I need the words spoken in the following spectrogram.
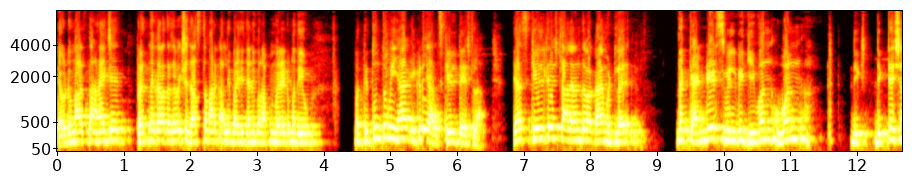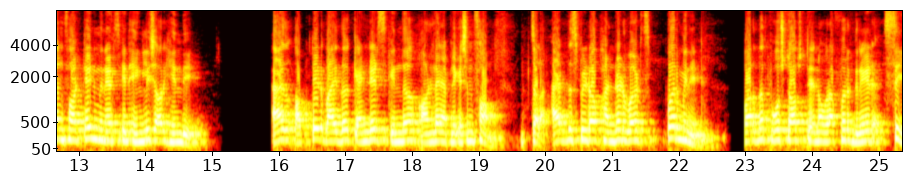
तेवढे मार्क तर आणायचे. प्रयत्न करा त्याच्यापेक्षा जास्त मार्क आले पाहिजे जेणेकरून आपण मेरिटमध्ये येऊ. मग तिथून तुम्ही ह्या इकडे याल स्किल टेस्टला या स्किल टेस्टला आल्यानंतर काय म्हटलंय? The candidates will be given one dictation for ten minutes in English और Hindi as opted by the candidates in the online application form चला at the speed of hundred words per minute for the post of stenographer grade C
